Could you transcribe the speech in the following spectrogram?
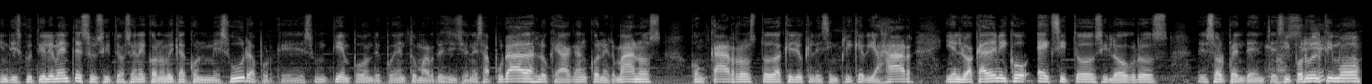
indiscutiblemente su situación económica con mesura, porque es un tiempo donde pueden tomar decisiones apuradas, lo que hagan con hermanos, con carros, todo aquello que les implique viajar. Y en lo académico, éxitos y logros eh, sorprendentes. ¿Ah, y por sí? último,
